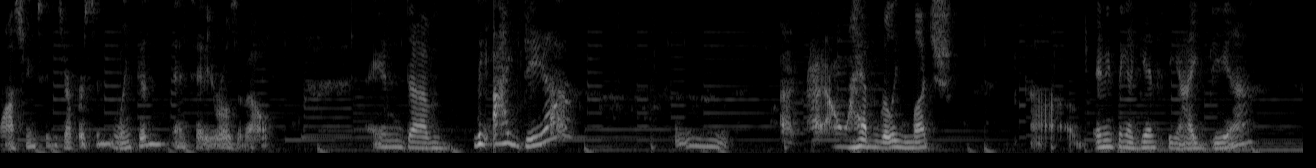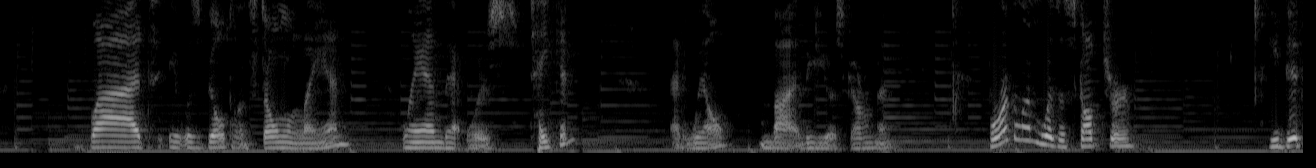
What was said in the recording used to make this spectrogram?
Washington, Jefferson, Lincoln, and Teddy Roosevelt. And um, the idea, I, I, don't have really much uh, anything against the idea, but it was built on stolen land, land that was taken at will by the U.S. government. Borglum was a sculptor he did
